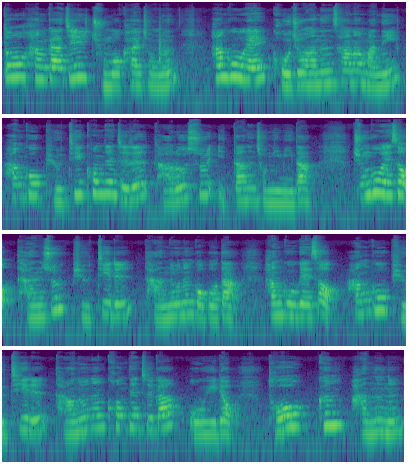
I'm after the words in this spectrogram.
또 한 가지 주목할 점은 한국에 거주하는 사람만이 한국 뷰티 콘텐츠를 다룰 수 있다는 점입니다. 중국에서 단순 뷰티를 다루는 것보다 한국에서 한국 뷰티를 다루는 콘텐츠가 오히려 더 큰 반응을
